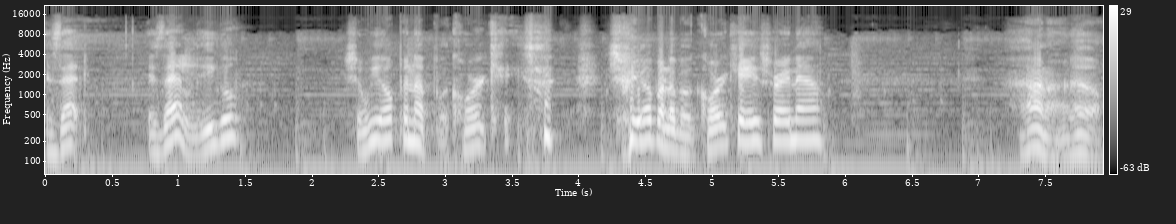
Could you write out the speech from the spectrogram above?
Is that is that legal? Should we open up a court case? Should we open up a court case right now? I don't know.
